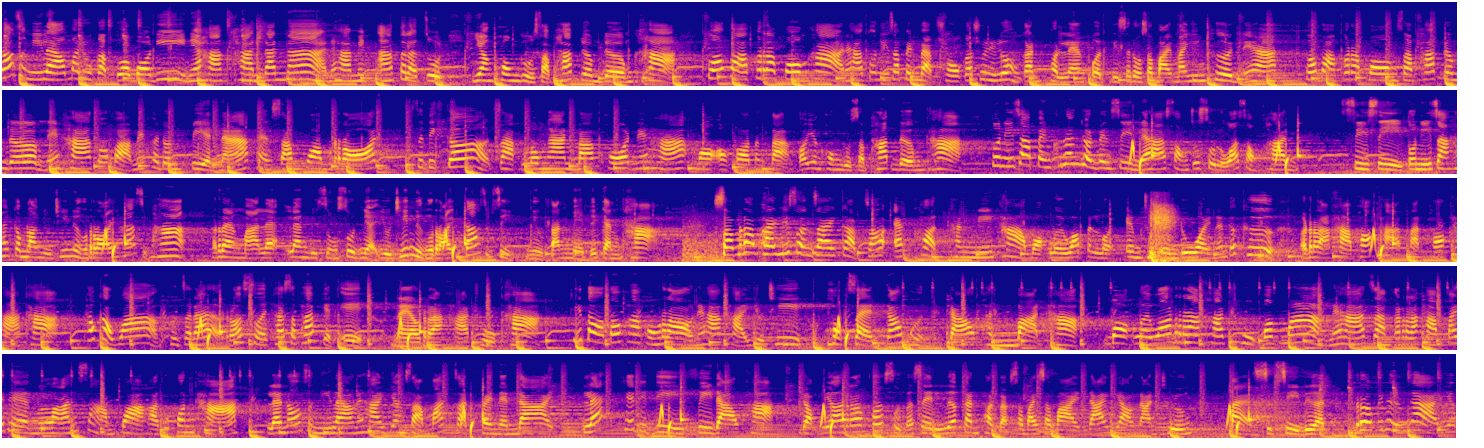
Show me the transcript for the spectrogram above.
นอกจากนี้แล้วมาดูกับตัวบอดี้นะคะคานด้านหน้านะคะเม็ดอาร์ตแต่ละจุดยังคงอยู่สภาพเดิมๆค่ะ ตัวฝากระโปรงค่ะนะคะ ตัวนี้จะเป็นแบบโชว์ก็ช่วยในเรื่องของการผ่อนแรงเปิดปิดสะดวกสบายมากยิ่งขึ้นนะคะตัวฝากระโปรงสภาพเดิมๆนะคะ ตัวฝาไม่เคยโดนเปลี่ยนนะ แผ่นซับความร้อนสติกเกอร์จากโรงงานบาร์โค้ดนะคะมออกต่างๆ ก็ยังคงอยู่สภาพเดิมค่ะ ตัวนี้จะเป็นเครื่องยนต์เบนซินนะคะ 2.0 หรือว่า 2,000 ซีซีตัวนี้จะให้กำลังอยู่ที่ 155 แรงม้าและแรงบิดสูงสุดเนี่ยอยู่ที่ 194 นิวตันเมตรด้วยกันค่ะสำหรับใครที่สนใจกับเจ้า Accord คันนี้ค่ะ บอกเลยว่าเป็นรถ M2M ด้วย นั่นก็คือราคาพ่อค้าตัดพ่อค้าค่ะ เท่ากับว่าคุณจะได้รถสวยค่าสภาพเกรด A ในราคาถูกค่ะ ที่ต่อโต้ค่าของเรานะคะขายอยู่ที่ 699,000 บาทค่ะ บอกเลยว่า คะถูกมากๆนะคะ จากราคาป้ายแดงล้านสามกว่าค่ะทุกคนค่ะและนอกจากนี้แล้วนะคะยังสามารถจัดไฟแนนซ์ได้ และเครดิตดีฟรีดาวค่ะ ดอกเบี้ยเริ่มต้นต์เลือกกันผ่อนแบบสบายๆ ได้ยาวนานถึง 84 เดือนรวมไปถึงค่ะยัง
